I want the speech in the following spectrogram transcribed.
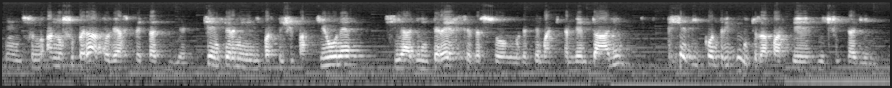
mh, sono, hanno superato le aspettative sia in termini di partecipazione sia di interesse verso le tematiche ambientali sia di contributo da parte dei cittadini.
